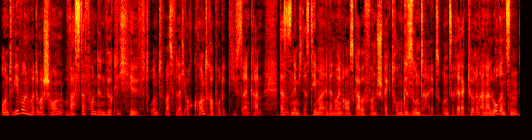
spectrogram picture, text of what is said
Und wir wollen heute mal schauen, was davon denn wirklich hilft und was vielleicht auch kontraproduktiv sein kann. Das ist nämlich das Thema in der neuen Ausgabe von Spektrum Gesundheit. Und Redakteurin Anna Lorenzen,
